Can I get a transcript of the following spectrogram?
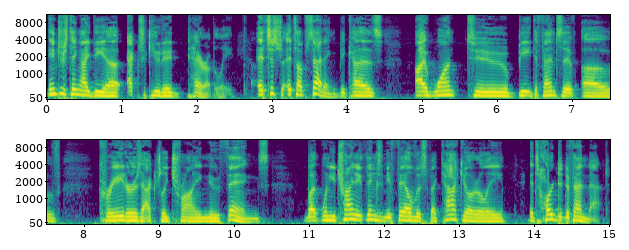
interesting idea executed terribly. It's just it's upsetting because I want to be defensive of creators actually trying new things. But when you try new things and you fail this spectacularly, it's hard to defend that.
